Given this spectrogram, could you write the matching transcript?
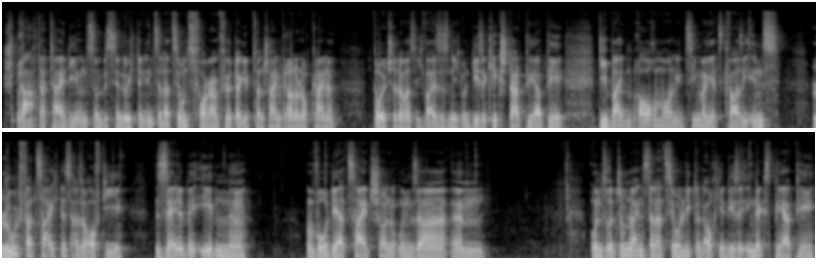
Sprachdatei, die uns so ein bisschen durch den Installationsvorgang führt. Da gibt es anscheinend gerade noch keine Deutsch oder was, ich weiß es nicht. Und diese Kickstart PHP, die beiden brauchen wir und die ziehen wir jetzt quasi ins Root-Verzeichnis, also auf dieselbe Ebene, wo derzeit schon unser, ähm, unsere Joomla-Installation liegt und auch hier diese Index-PHP.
